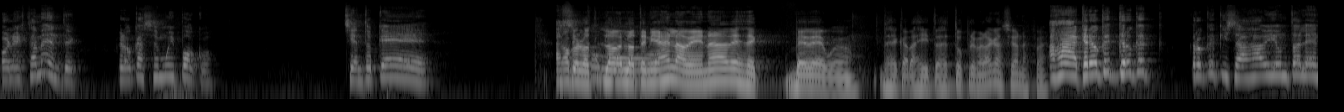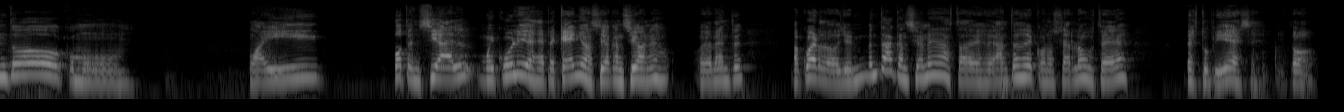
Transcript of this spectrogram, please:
honestamente, creo que hace muy poco. Siento que. No, pero lo, como- lo- lo tenías en la vena desde bebé, weón. Desde carajito, desde tus primeras canciones, pues. Ajá, creo que, creo que, creo que quizás había un talento como ahí potencial muy cool y desde pequeño hacía canciones, obviamente. Me acuerdo, yo inventaba canciones hasta desde antes de conocerlos a ustedes de estupideces y todo.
